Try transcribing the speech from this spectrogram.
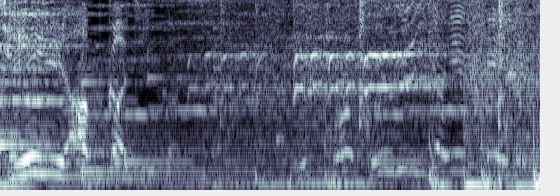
제일 앞까지 가서 그림자의 세계를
